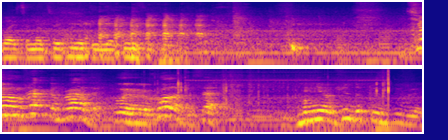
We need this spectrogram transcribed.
Вася на цвет нет, и я. Че вам жарко, правда? Ой, холодно, Саш? У меня вообще до пизды, блядь.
